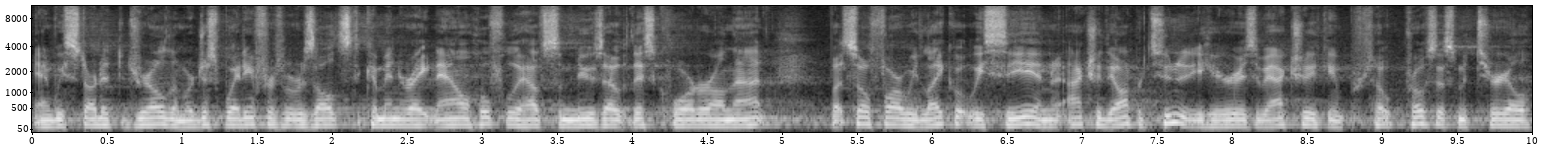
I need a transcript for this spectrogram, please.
and we started to drill them. We're just waiting for results to come in right now. Hopefully, we'll have some news out this quarter on that. But so far, we like what we see, and actually the opportunity here is we actually can process material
